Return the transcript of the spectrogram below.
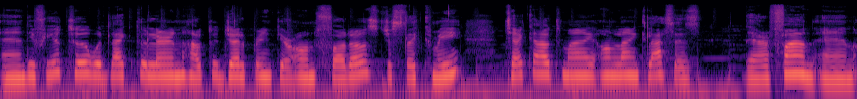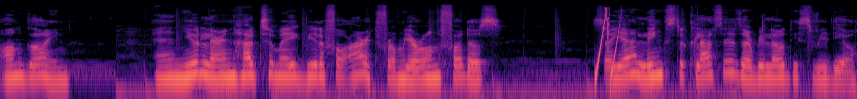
And if you too would like to learn how to gel print your own photos just like me, check out my online classes. They are fun and ongoing. And you learn how to make beautiful art from your own photos. So yeah, links to classes are below this video.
